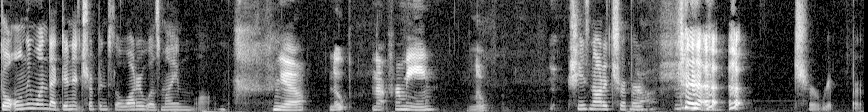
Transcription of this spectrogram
the only one that didn't trip into the water was my mom. Yeah. Nope. Not for me. Nope. She's not a tripper. tripper.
